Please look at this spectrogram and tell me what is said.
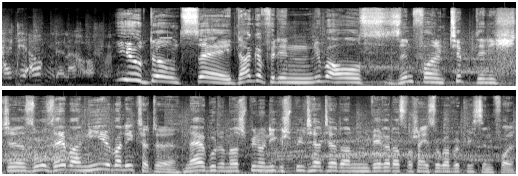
Halt die Augen danach offen. You don't say. Danke für den überaus sinnvollen Tipp, den ich äh, so selber nie überlegt hätte. Naja gut, wenn man das Spiel noch nie gespielt hätte, dann wäre das wahrscheinlich sogar wirklich sinnvoll.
